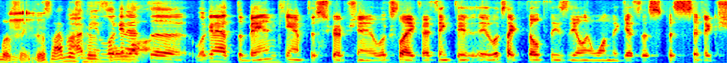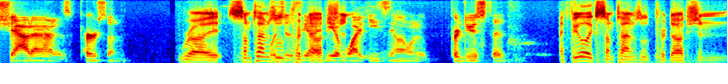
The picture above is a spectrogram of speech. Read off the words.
listening to mm-hmm. this. And I've I mean, to this looking a at lot. the looking at the Bandcamp description, it looks like I think they, it looks like Filthy's the only one that gets a specific shout out as a person, Right. Sometimes which with is the idea production, of why he's the only one who produced it. I feel like sometimes with production,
